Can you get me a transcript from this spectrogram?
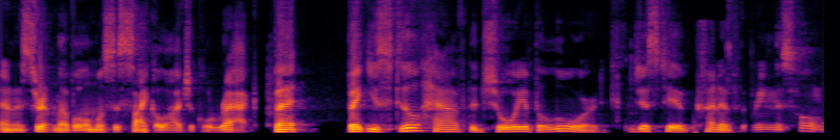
on a certain level almost a psychological wreck, but but you still have the joy of the Lord. Just to kind of bring this home,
